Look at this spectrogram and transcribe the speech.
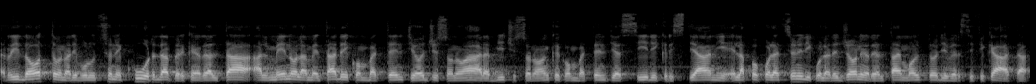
ridotta a una rivoluzione kurda perché in realtà almeno la metà dei combattenti oggi sono arabi, ci sono anche combattenti assiri, cristiani e la popolazione di quella regione in realtà è molto diversificata.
